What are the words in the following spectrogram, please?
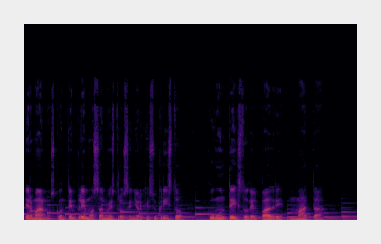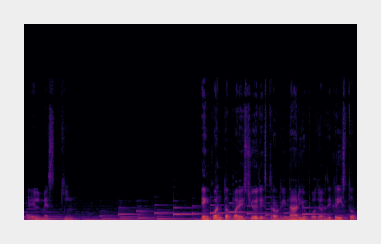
Hermanos, contemplemos a nuestro Señor Jesucristo con un texto del Padre Mata el Mezquín. En cuanto apareció el extraordinario poder de Cristo,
